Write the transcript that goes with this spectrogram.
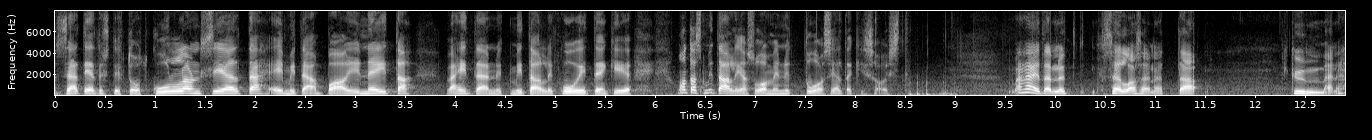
Sä tietysti tuot kullan sieltä, ei mitään paineita. vähintään nyt mitalli kuitenkin. Montas mitalia Suomi nyt tuo sieltä kisoista? Mä heitän nyt sellaisen, että kymmenen.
